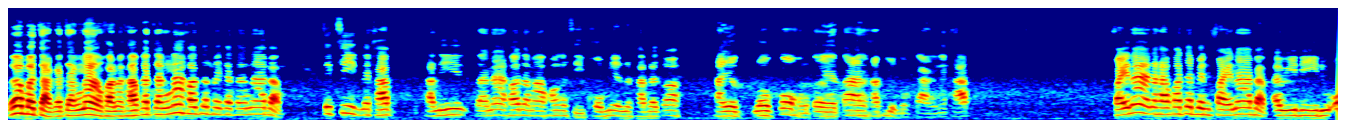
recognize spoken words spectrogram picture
เริ่มมาจากกระจังหน้าของเขานะครับ กระจังหน้าเขาจะเป็นกระจังหน้าแบบซิกซี่นะครับคันนี้กระจังหน้าเขาจะมาพร้อมกับสีโครเมียมนะครับ แล้วก็ทายโลโก้ของโตโยต้านะครับ อยู่ตรงกลางนะครับ ไฟหน้านะครับเขาจะเป็นไฟหน้าแบบ LED Duo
